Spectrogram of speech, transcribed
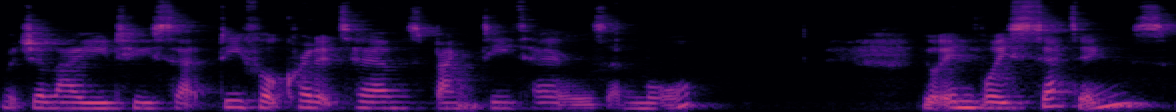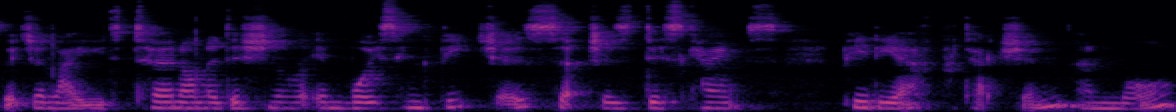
which allow you to set default credit terms, bank details, and more. Your invoice settings, which allow you to turn on additional invoicing features such as discounts, PDF protection, and more.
